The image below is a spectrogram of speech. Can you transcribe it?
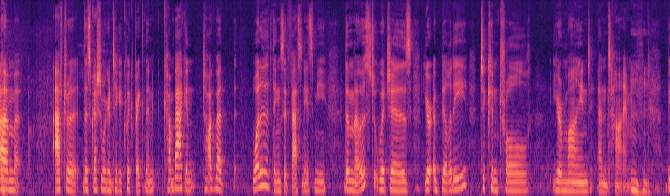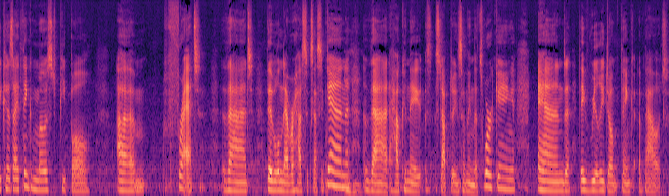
um, after this question, we're going to take a quick break and then come back and talk about one of the things that fascinates me the most, which is your ability to control your mind and time, Mm-hmm. because I think most people um, fret that they will never have success again, Mm-hmm. that how can they stop doing something that's working, and they really don't think about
